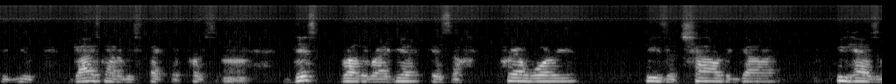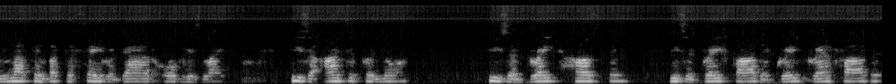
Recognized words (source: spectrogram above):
to you god's not a respecter person mm. this brother right here is a prayer warrior he's a child of god he has nothing but the favor of god over his life He's an entrepreneur. He's a great husband. He's a great father, great grandfather.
